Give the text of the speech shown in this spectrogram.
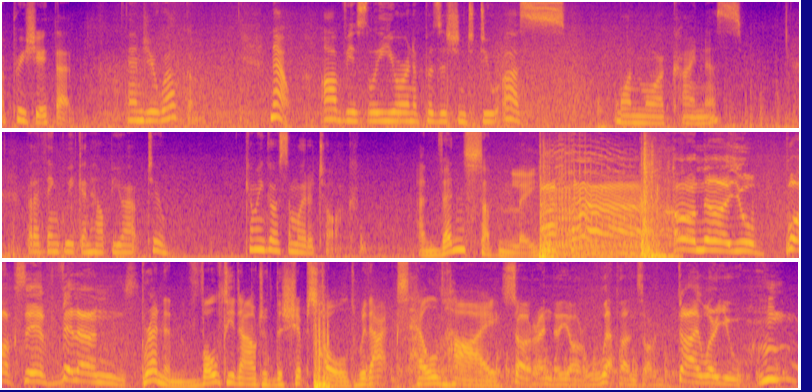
Appreciate that. And you're welcome. Now, obviously, you're in a position to do us one more kindness. But I think we can help you out too. Can we go somewhere to talk? And then suddenly, Oh no, you boxy villains! Brennan vaulted out of the ship's hold with axe held high Surrender your weapons or die where you.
